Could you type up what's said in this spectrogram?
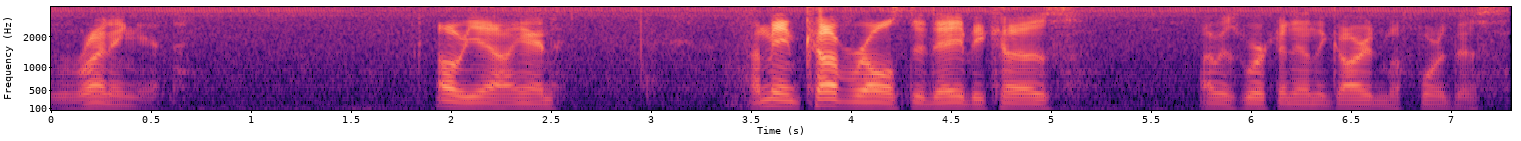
running it. Oh yeah, and I'm in coveralls today because I was working in the garden before this.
